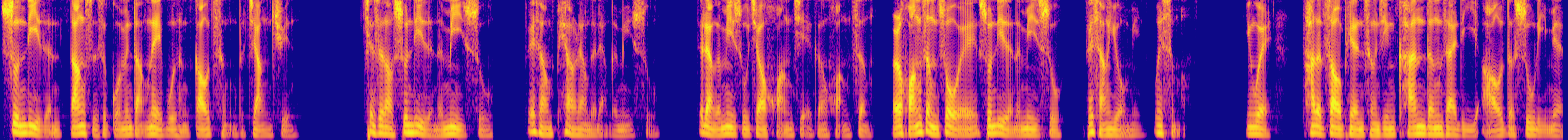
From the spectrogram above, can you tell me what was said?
孙立人当时是国民党内部很高层的将军，牵涉到孙立人的秘书，非常漂亮的两个秘书。这两个秘书叫黄杰跟黄正，而黄正作为孙立人的秘书非常有名。为什么？因为他的照片曾经刊登在李敖的书里面。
